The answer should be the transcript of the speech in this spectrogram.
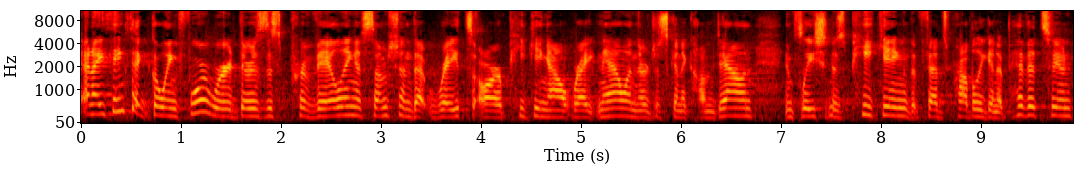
And I think that going forward, there's this prevailing assumption that rates are peaking out right now and they're just going to come down. Inflation is peaking. The Fed's probably going to pivot soon.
